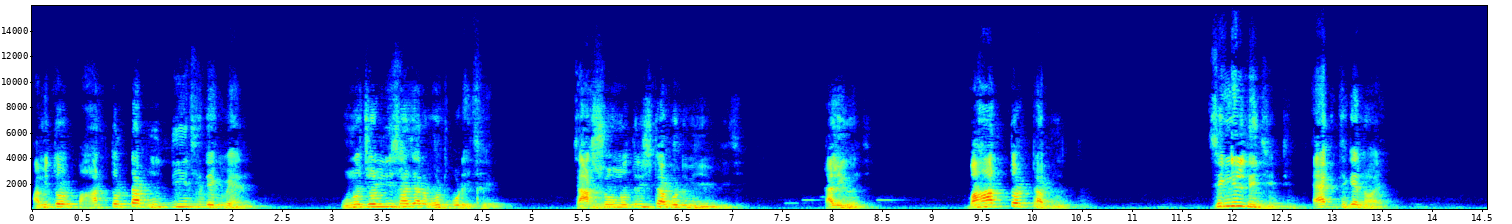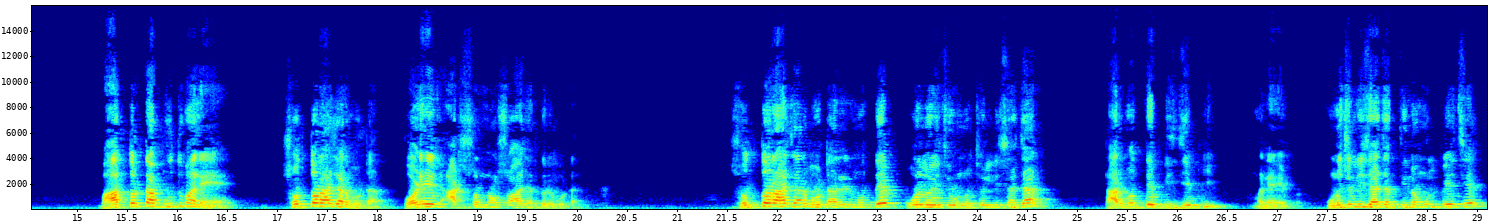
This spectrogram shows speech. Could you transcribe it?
আমি তো বাহাত্তরটা বুথ দিয়েছি, দেখবেন, উনচল্লিশ হাজার ভোট পড়েছে, চারশো উনত্রিশটা ভোট বিজেপি পেয়েছে কালীগঞ্জে। বাহাত্তরটা বুথ। সিঙ্গেল ডিজিট এক থেকে নয়। বাহাত্তরটা বুথ মানে সত্তর হাজার ভোটার, গড়ে আটশো, নশো হাজার করে ভোটার। সত্তর হাজার ভোটারের মধ্যে পোল হয়েছে উনচল্লিশ হাজার, তার মধ্যে বিজেপি মানে উনচল্লিশ হাজার তৃণমূল পেয়েছে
